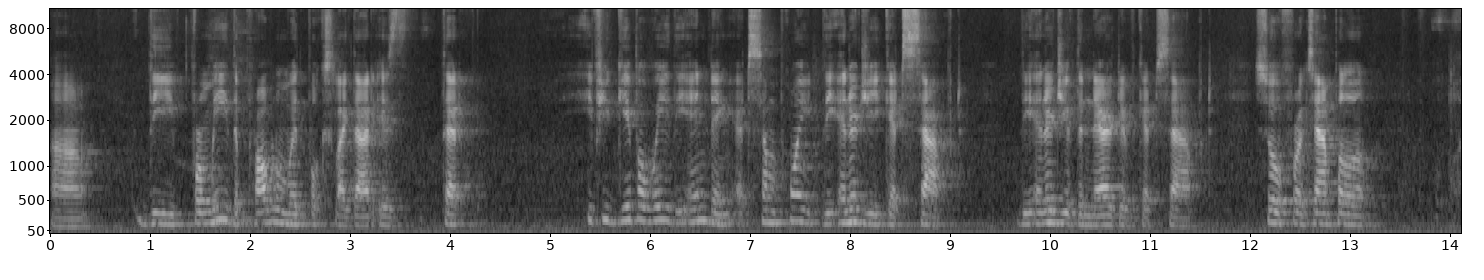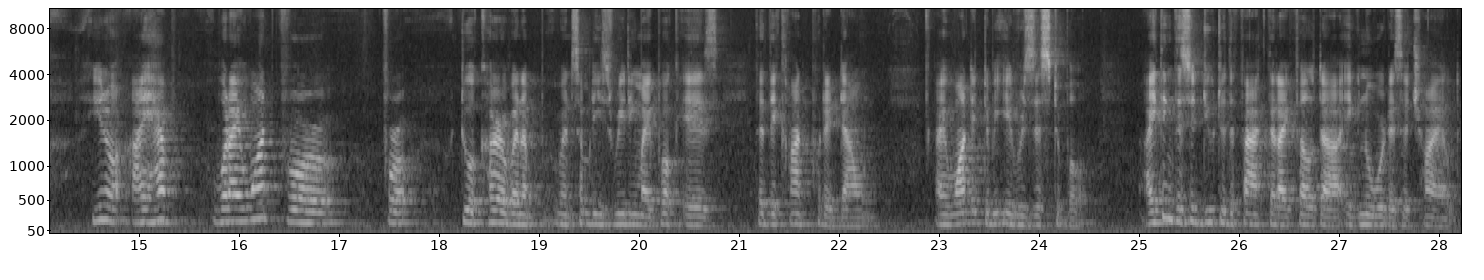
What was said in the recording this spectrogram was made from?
Uh, the for me the problem with books like that is that if you give away the ending at some point the energy gets sapped the energy of the narrative gets sapped so for example you know, I have what I want for for to occur when a, when somebody's reading my book is that they can't put it down. I want it to be irresistible. I think this is due to the fact that I felt uh, ignored as a child,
